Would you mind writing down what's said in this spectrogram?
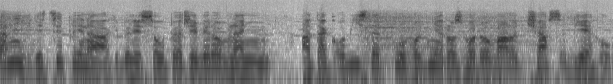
Raných disciplinách byli soupeři vyrovnaní a tak o výsledku hodně rozhodoval čas běhu.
